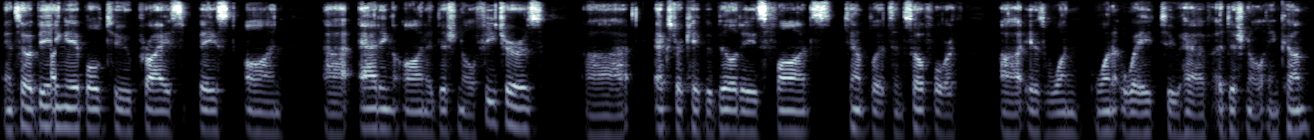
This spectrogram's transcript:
and so being able to price based on uh, adding on additional features, uh, extra capabilities, fonts, templates, and so forth. Uh, is one one way to have additional income,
